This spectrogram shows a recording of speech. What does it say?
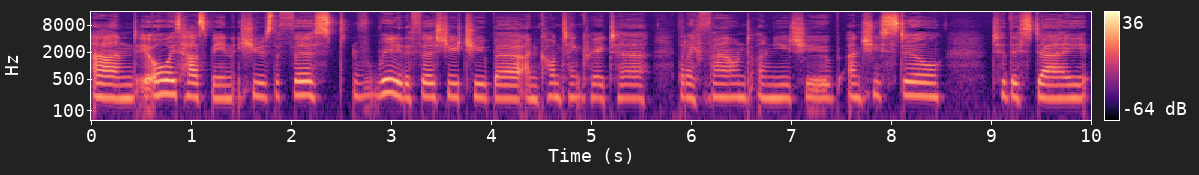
and it always has been. She was the first, really the first YouTuber and content creator that I found on YouTube, and she's still to this day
